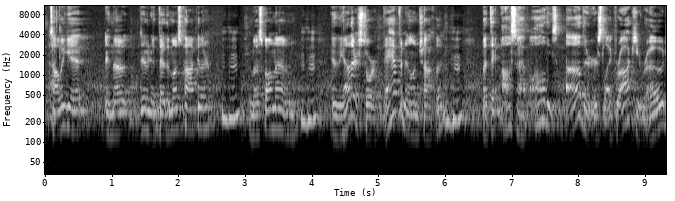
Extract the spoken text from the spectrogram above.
That's all we get. And tho- they're they're the most popular, Mm-hmm. most well known. In the other store, they have vanilla and chocolate, Mm-hmm. but they also have all these others like Rocky Road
